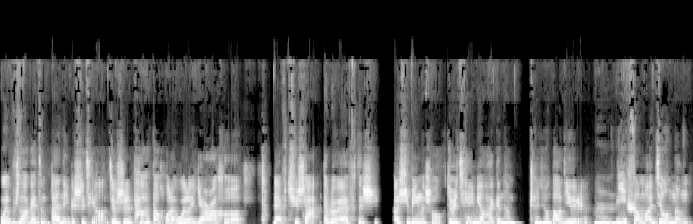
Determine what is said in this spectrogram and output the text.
我也不知道该怎么办的一个事情啊，就是他到后来为了 Yara 和 Lev 去杀 WF 的士呃士兵的时候，就是前一秒还跟他们称兄道弟的人，嗯，你怎么就能，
